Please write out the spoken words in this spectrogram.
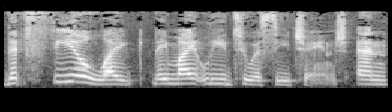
that feel like they might lead to a sea change. And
